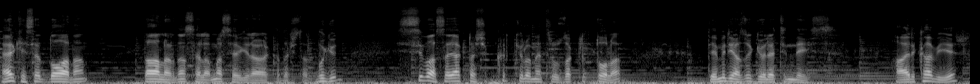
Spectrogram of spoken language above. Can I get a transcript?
Herkese doğadan, dağlardan selamlar sevgili arkadaşlar. Bugün Sivas'a yaklaşık 40 kilometre uzaklıkta olan Demiryazı Göleti'ndeyiz. Harika bir yer.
